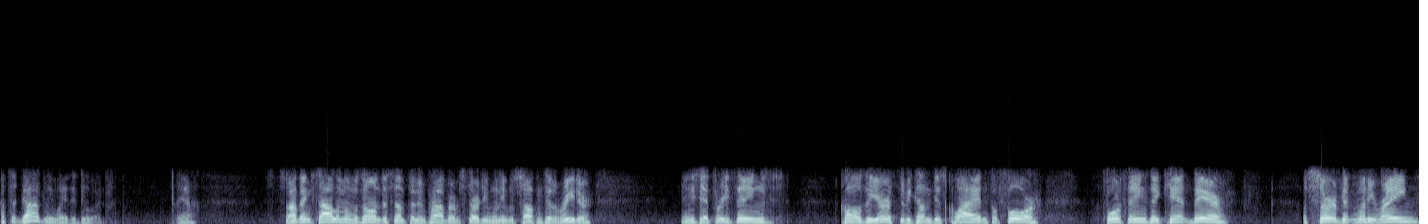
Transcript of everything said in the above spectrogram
That's a godly way to do it. Yeah. So I think Solomon was on to something in Proverbs 30 when he was talking to the reader. And he said three things cause the earth to become disquiet, and for four, four things they can't bear. A servant when he reigns,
